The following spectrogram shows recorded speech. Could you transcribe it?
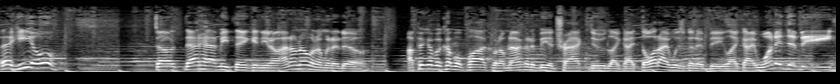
The heal. So that had me thinking, you know, I don't know what I'm going to do. I'll pick up a couple plots, but I'm not going to be a track dude like I thought I was going to be, like I wanted to be.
